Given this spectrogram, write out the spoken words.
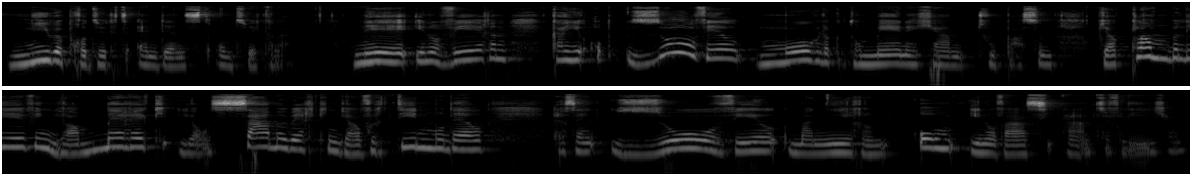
nieuwe producten en diensten ontwikkelen. Nee, innoveren kan je op zoveel mogelijk domeinen gaan toepassen. Op jouw klantbeleving, jouw merk, jouw samenwerking, jouw verdienmodel. Er zijn zoveel manieren om innovatie aan te vliegen.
